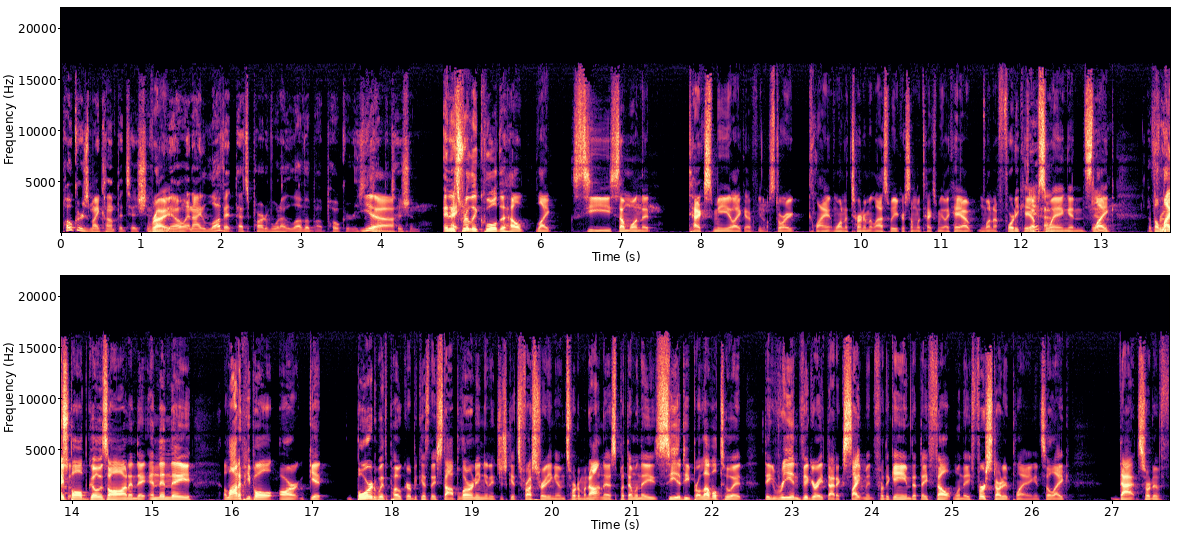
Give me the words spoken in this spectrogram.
Poker's my competition, Right. You know, and I love it. That's part of what I love about poker is the Yeah. competition. and it's really cool to help like see someone that texts me like a you know story client won a tournament last week or someone texts me like hey I won a 40k upswing and it's like the, fruits light bulb goes on and they and then they a lot of people are get bored with poker because they stop learning and it just gets frustrating and sort of monotonous but then when they see a deeper level to it they reinvigorate that excitement for the game that they felt when they first started playing and so like that sort of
